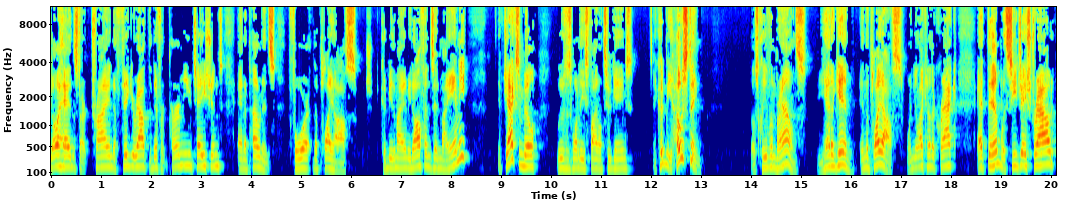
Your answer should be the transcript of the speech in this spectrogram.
go ahead and start trying to figure out the different permutations and opponents for the playoffs could be the Miami Dolphins in Miami. If Jacksonville loses one of these final two games, it could be hosting those Cleveland Browns yet again in the playoffs. When you like another crack at them with CJ Stroud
